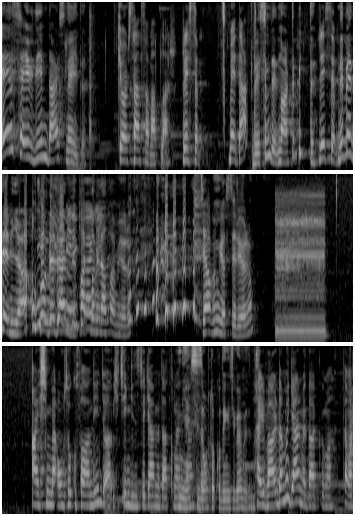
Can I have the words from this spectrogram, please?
En sevdiğim ders neydi? Görsel sanatlar. Resim. Beden. Resim dedin artık bitti. Resim. Ne bedeni ya? Allah bedendi. Takla bile atamıyorum. Cevabımı gösteriyorum. Ay şimdi ben ortaokul falan deyince hiç İngilizce gelmedi aklıma. Niye? nedense. Siz ortaokulda İngilizce görmediniz. Hayır vardı ama gelmedi aklıma. Tamam.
